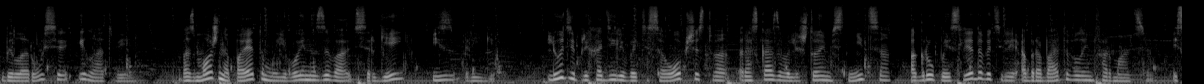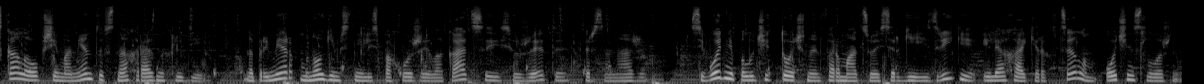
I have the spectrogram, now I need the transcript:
Беларуси и Латвии. Возможно, поэтому его и называют Сергей из Риги. Люди приходили в эти сообщества, рассказывали, что им снится, а группа исследователей обрабатывала информацию, искала общие моменты в снах разных людей. Например, многим снились похожие локации, сюжеты, персонажи. Сегодня получить точную информацию о Сергее из Риги или о хакерах в целом очень сложно.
